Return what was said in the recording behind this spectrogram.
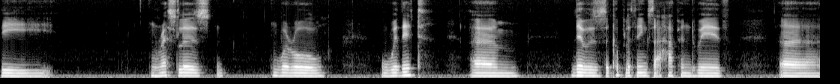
the wrestlers were all with it. Um, there was a couple of things that happened with uh,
